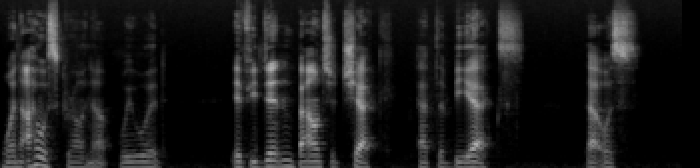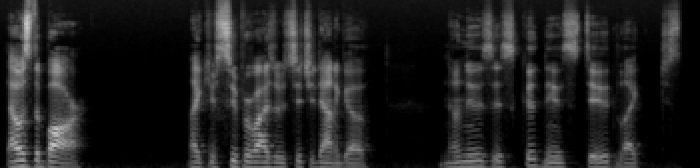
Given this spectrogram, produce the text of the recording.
when I was growing up, we would, if you didn't bounce a check at the BX, that was that was the bar. Like your supervisor would sit you down and go, "No news is good news, dude. Like just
